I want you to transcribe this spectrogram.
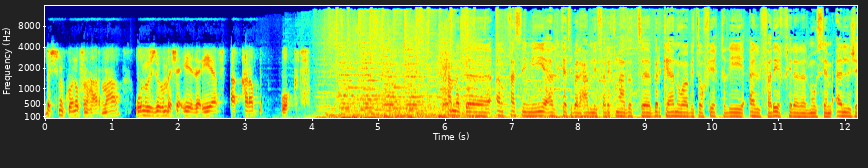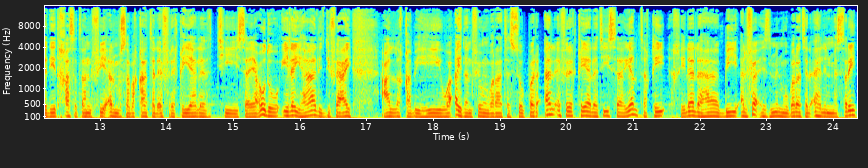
باش نكونوا في نهارنا ونوجدوا مشاريع اداريه في أقرب وقت. محمد القاسمي الكاتب العام لفريق نهضة بركان وبتوفيق للفريق خلال الموسم الجديد خاصة في المسابقات الإفريقية التي سيعود إليها للدفاع عن لقبه وأيضا في مباراة السوبر الإفريقية التي سيلتقي خلالها بالفائز من مباراة الأهلي المصري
